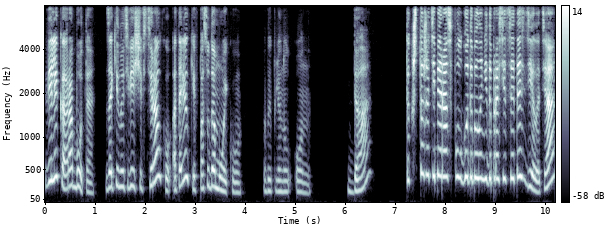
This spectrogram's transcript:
«Велика работа! Закинуть вещи в стиралку, а тарелки в посудомойку!» — выплюнул он. «Да? Так что же тебе раз в полгода было не допроситься это сделать, а?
